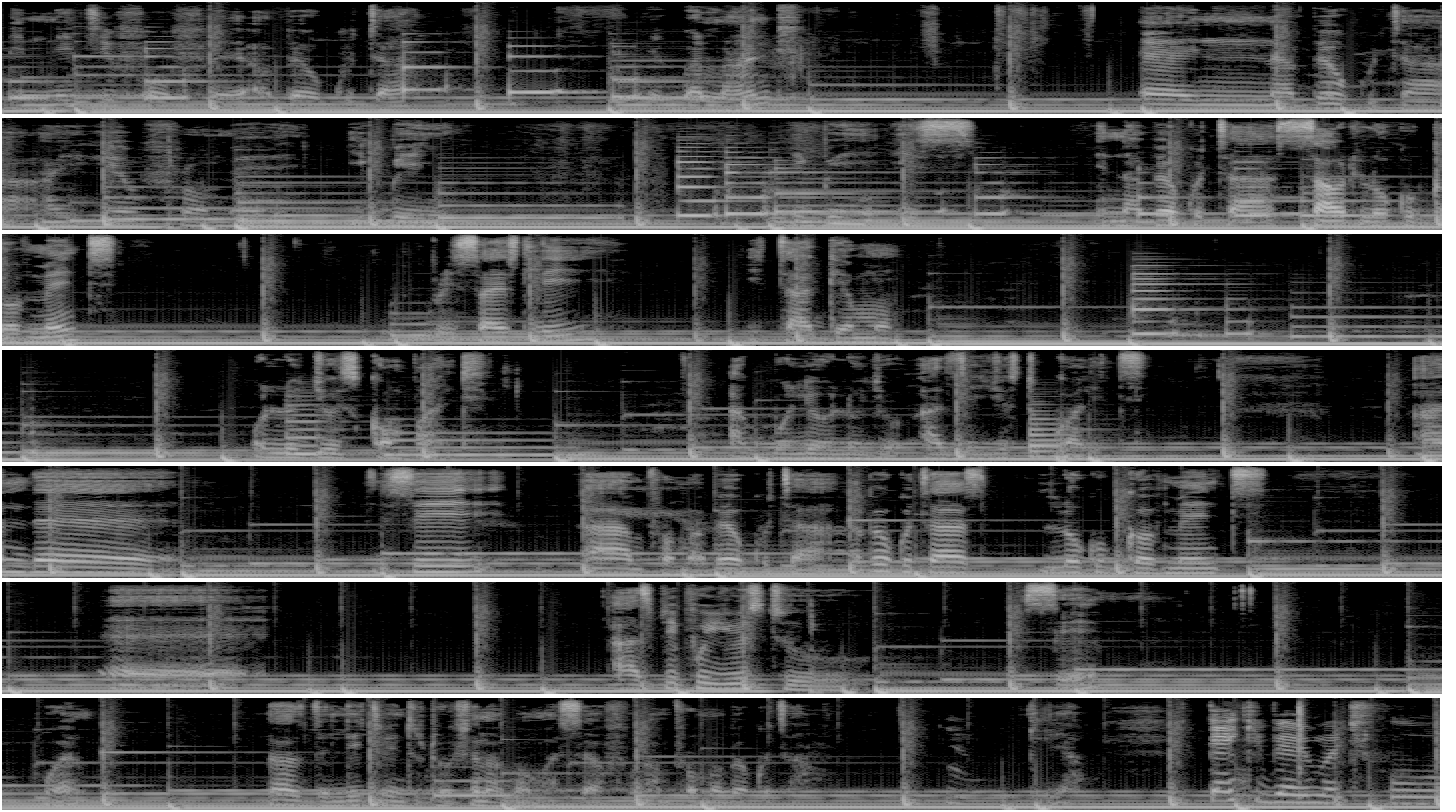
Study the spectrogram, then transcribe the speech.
a native of uh, Abeokuta, Egba South Local Government, precisely Itagemo. Olojo's compound, Agbole Olojo, as they used to call it. And uh, you see, I'm from Abeokuta. Abeokuta's local government, uh, as people used to say, that's the little introduction about myself. I'm from Abeokuta. Yeah. Thank you very much for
